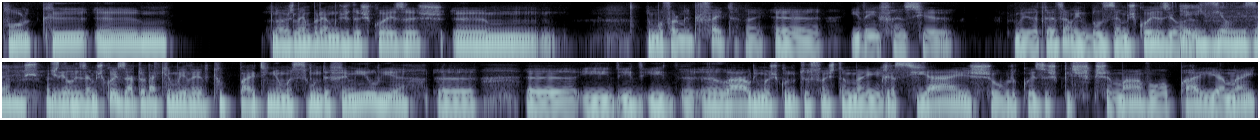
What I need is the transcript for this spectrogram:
Porque hum, nós lembramos das coisas hum, de uma forma imperfeita, não é? Uh, e da infância, por meio da razão, embelezamos coisas. Ele, idealizamos. Bastante. Idealizamos coisas. Há toda aqui uma ideia de que o pai tinha uma segunda família uh, uh, e, e, e lá há ali umas conotações também raciais sobre coisas que lhes chamavam ao pai e à mãe.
